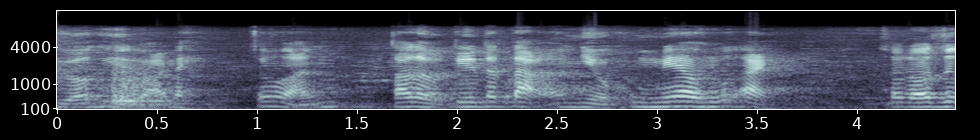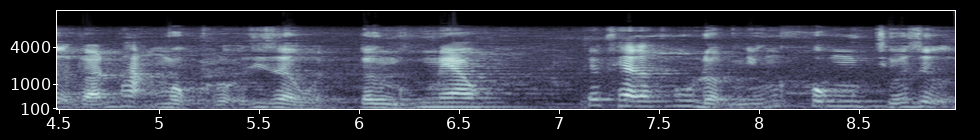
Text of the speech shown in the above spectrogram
chứa cái dự đoán này? Trong đoán ta đầu tiên ta tạo ra nhiều khung neo cho bức ảnh. Sau đó dự đoán hạng mục độ di rời của từng khung neo. Tiếp theo ta thu được những khung chứa dự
